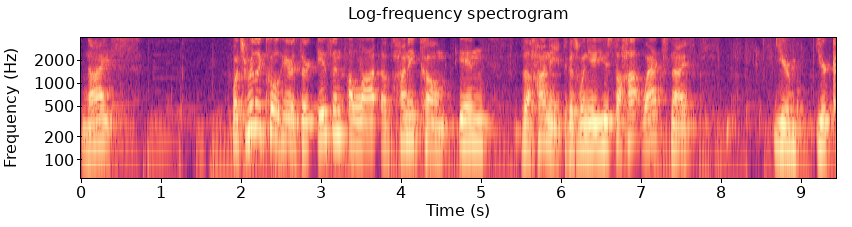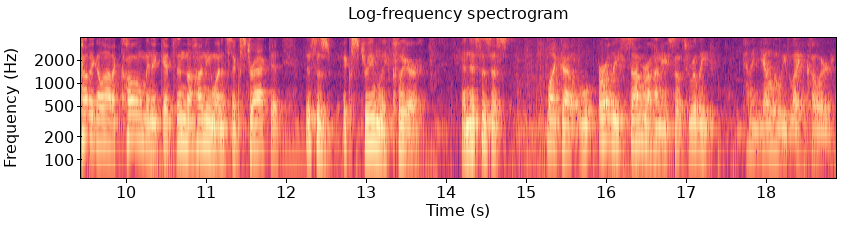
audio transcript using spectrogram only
Nice. What's really cool here is there isn't a lot of honeycomb in the honey because when you use the hot wax knife, you're, you're cutting a lot of comb and it gets in the honey when it's extracted. This is extremely clear. And this is a, like a early summer honey, so it's really kind of yellowy, light colored.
